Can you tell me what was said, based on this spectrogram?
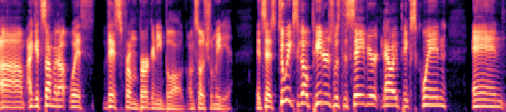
Um, I could sum it up with this from Burgundy blog on social media. It says two weeks ago Peters was the savior. Now he picks Quinn, and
